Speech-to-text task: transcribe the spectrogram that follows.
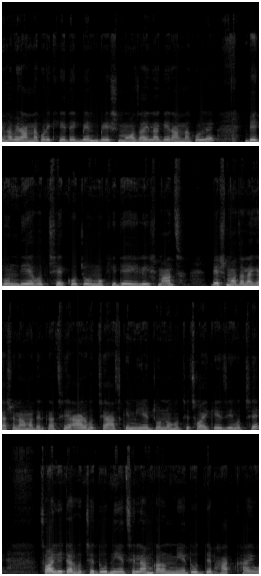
এভাবে রান্না করে খেয়ে দেখবেন বেশ মজাই লাগে রান্না করলে। বেগুন দিয়ে হচ্ছে কচুর মুখি দিয়ে ইলিশ মাছ। বেশ মজা লাগে আসলে আমাদের কাছে। আর হচ্ছে আজকে মেয়ের জন্য হচ্ছে ছয় কেজি হচ্ছে, ছয় লিটার হচ্ছে দুধ নিয়েছিলাম। কারণ মেয়ে দুধ দিয়ে ভাত খায়, ও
